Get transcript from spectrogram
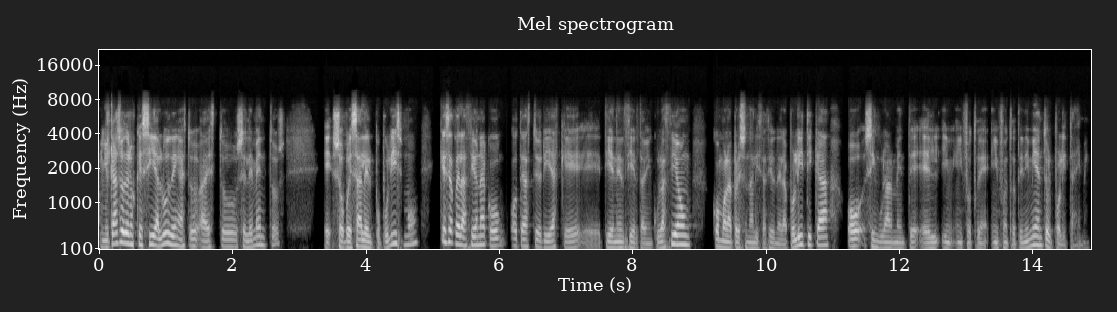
En el caso de los que sí aluden a estos, elementos, eh, sobresale el populismo, que se relaciona con otras teorías que tienen cierta vinculación, como la personalización de la política o singularmente el infoentretenimiento, el polytiming.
